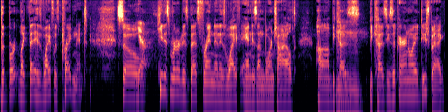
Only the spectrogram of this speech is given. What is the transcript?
the birth, like that his wife was pregnant. So Yeah. he just murdered his best friend and his wife and his unborn child uh, because because he's a paranoid douchebag.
